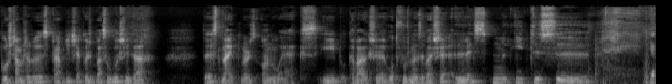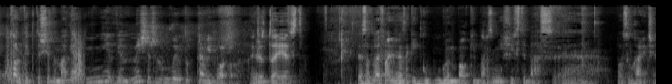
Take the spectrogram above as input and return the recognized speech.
puszczam, żeby sprawdzić jakość basu w głośnikach. To jest Nightmares on Wax i kawałek się, utwór nazywa się Listen It Jakkolwiek to się wymawia, nie wiem. Myślę, że mówiłem to prawidłowo. Także to jest. To jest o tyle fajne, że jest taki głęboki, bardzo mięsisty bas. E, posłuchajcie.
